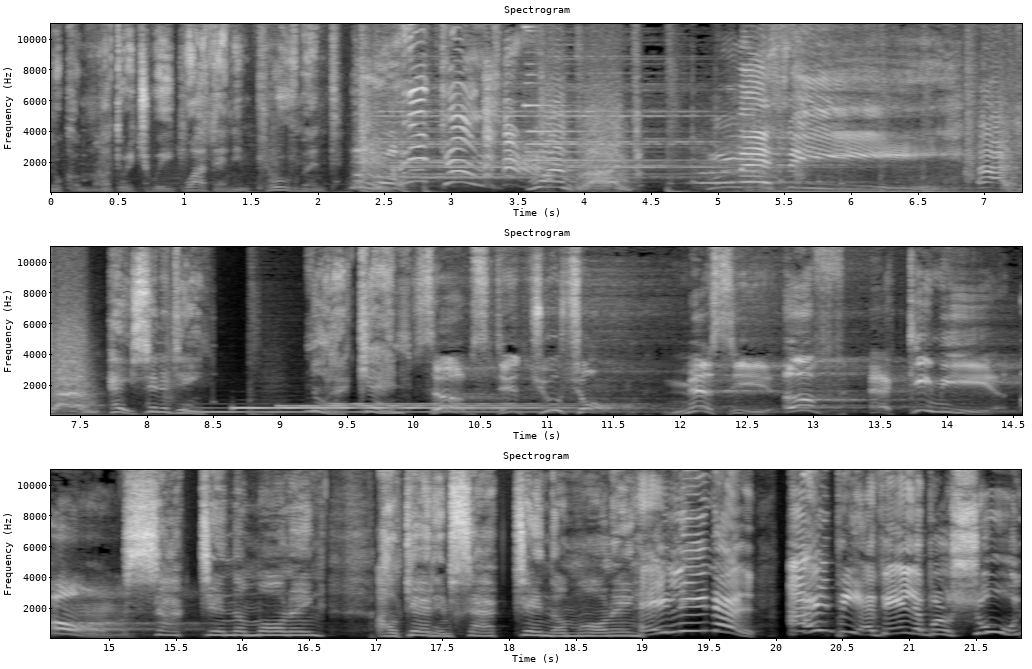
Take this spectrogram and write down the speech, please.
Luka Modric wig. What an improvement. One point! Messi! Action! Hey, Zinedine. Not again. Substitution! Messi of Hakimi on! Sacked in the morning. I'll get him sacked in the morning. Hey, Lionel, I'll be available soon.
